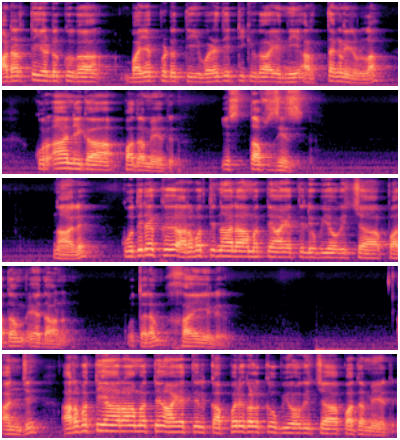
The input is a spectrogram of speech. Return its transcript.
അടർത്തിയെടുക്കുക ഭയപ്പെടുത്തി വഴിതെറ്റിക്കുക എന്നീ അർത്ഥങ്ങളിലുള്ള ഖുർആാനിക പദമേത്? ഇസ്തഫ്സിസ്. നാല് കുതിരക്ക് അറുപത്തിനാലാമത്തെ ആയത്തിൽ ഉപയോഗിച്ച പദം ഏതാണ്? ഉത്തരം ഖൈൽ അഞ്ച്. അറുപത്തിയാറാമത്തെ ആയത്തിൽ കപ്പലുകൾക്ക് ഉപയോഗിച്ച പദം ഏത്?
